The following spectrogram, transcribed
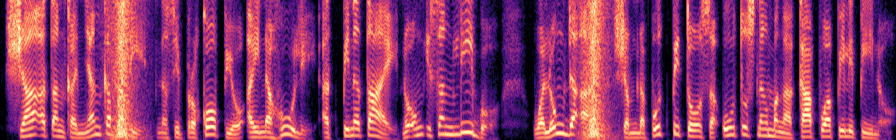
siya at ang kanyang kapatid na si Procopio ay nahuli at pinatay noong isang libo walong daan siyamnaputpito sa utos ng mga kapwa Pilipino.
